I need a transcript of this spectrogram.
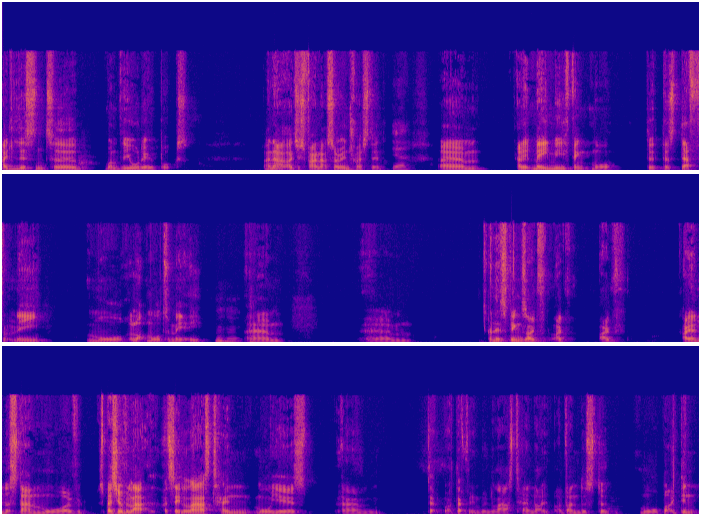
I listened to one of the audio books and mm. I, I just found that so interesting. Yeah. Um and it made me think more that there's definitely more, a lot more to me. Mm-hmm. Um, um, and there's things I've, I've, I've, I understand more over, especially over, la- I'd say the last 10 more years, um, de- well, definitely in the last 10, I, have understood more, but I didn't,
